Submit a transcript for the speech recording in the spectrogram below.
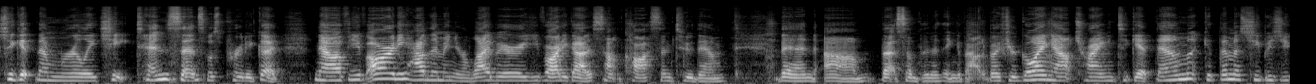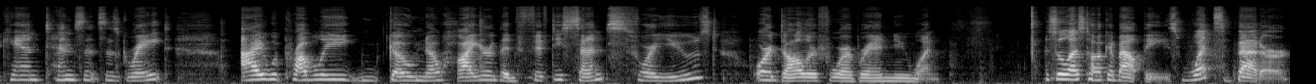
to get them really cheap. 10 cents was pretty good. Now, if you've already have them in your library, you've already got a sunk cost into them, then um, that's something to think about. But if you're going out trying to get them, get them as cheap as you can. 10 cents is great. I would probably go no higher than 50 cents for a used or a dollar for a brand new one. So let's talk about these. What's better?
